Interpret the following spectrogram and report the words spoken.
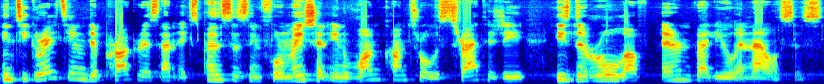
Integrating the progress and expenses information in one control strategy is the role of earned value analysis.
